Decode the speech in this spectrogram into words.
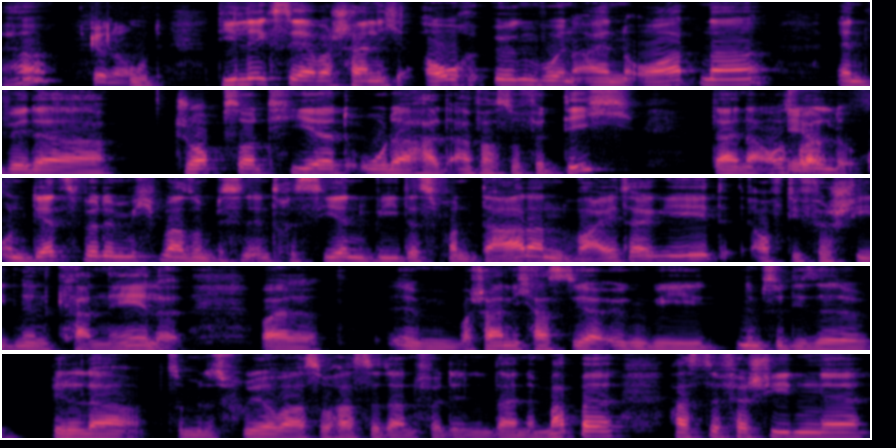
ja? Genau. Gut, die legst du ja wahrscheinlich auch irgendwo in einen Ordner, entweder jobsortiert oder halt einfach so für dich, deine Ja. Auswahl. Und jetzt würde mich mal so 'n bisschen interessieren, wie das von da dann weitergeht auf die verschiedenen Kanäle. Weil, ähm, wahrscheinlich hast du ja irgendwie nimmst du diese Bilder, zumindest früher war's so, hast du dann für den deine Mappe hast du verschiedene,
